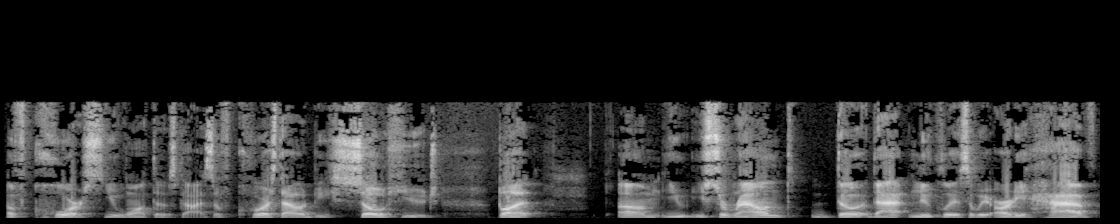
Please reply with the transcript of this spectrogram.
of course you want those guys. Of course that would be so huge. But um, you, you surround the, that nucleus that we already have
